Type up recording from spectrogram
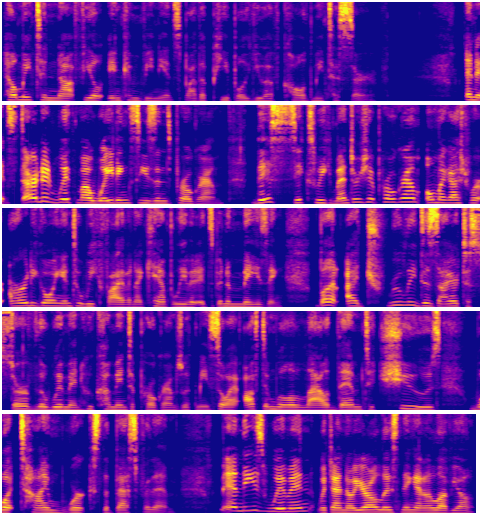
help me to not feel inconvenienced by the people you have called me to serve. And it started with my waiting seasons program. This six week mentorship program, oh my gosh, we're already going into week five and I can't believe it. It's been amazing. But I truly desire to serve the women who come into programs with me. So I often will allow them to choose what time works the best for them. Man, these women, which I know you're all listening and I love y'all,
